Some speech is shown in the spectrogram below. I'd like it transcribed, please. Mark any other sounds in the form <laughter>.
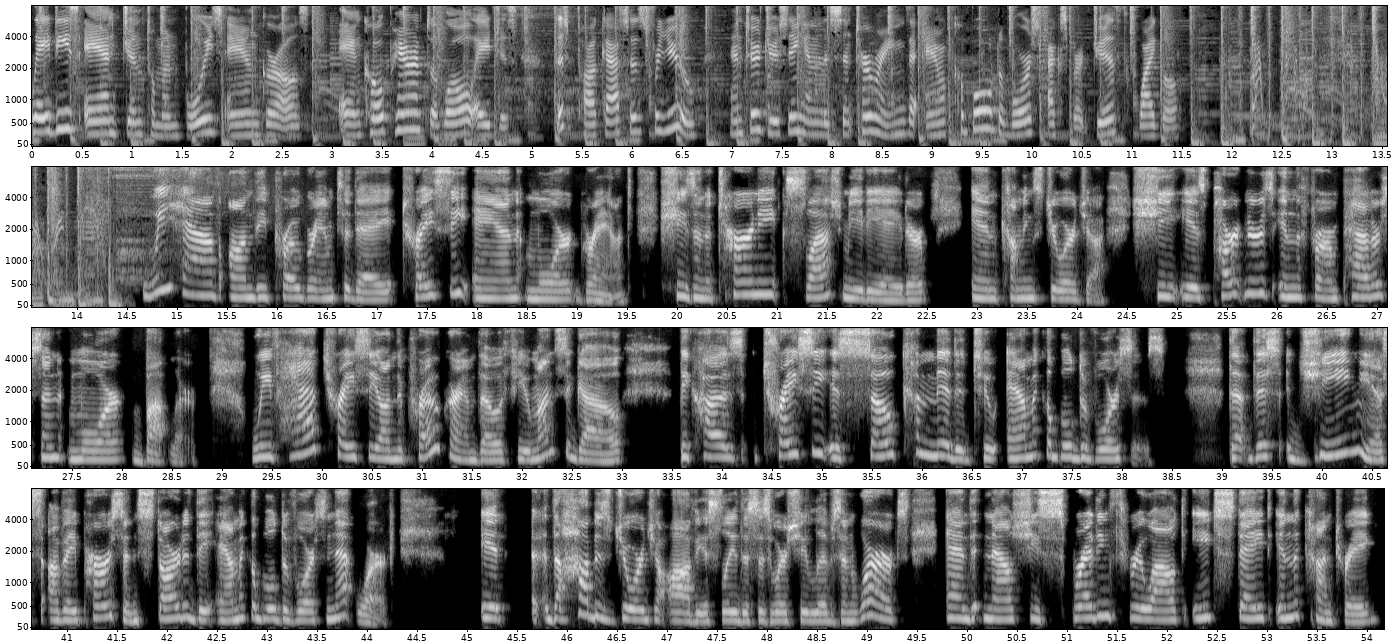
Ladies and gentlemen, boys and girls, and co parents of all ages, this podcast is for you. Introducing and the center ring, the amicable divorce expert, Judith Weigle. We have on the program today Tracy Ann Moore Grant. She's an attorney slash mediator in Cummings, Georgia. She is partners in the firm Patterson Moore Butler. We've had Tracy on the program though a few months ago because Tracy is so committed to amicable divorces that this genius of a person started the Amicable Divorce Network. It the hub is Georgia, obviously. This is where she lives and works. And now she's spreading throughout each state in the country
